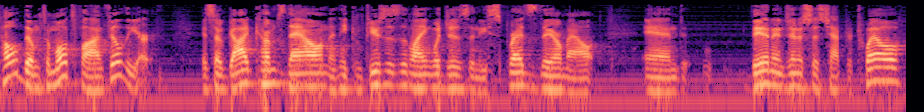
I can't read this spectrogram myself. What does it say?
told them to multiply and fill the earth. And so God comes down and he confuses the languages and he spreads them out. And then in Genesis chapter 12,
